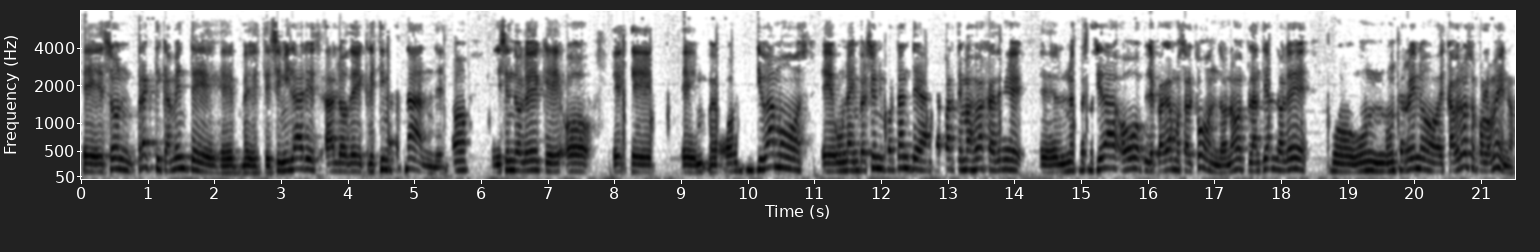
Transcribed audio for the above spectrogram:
eh, son prácticamente eh, este, similares a lo de Cristina Fernández, ¿no? Diciéndole que o este eh, eh, una inversión importante a la parte más baja de eh, nuestra sociedad o le pagamos al fondo, ¿no? Planteándole un, un terreno escabroso por lo menos.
